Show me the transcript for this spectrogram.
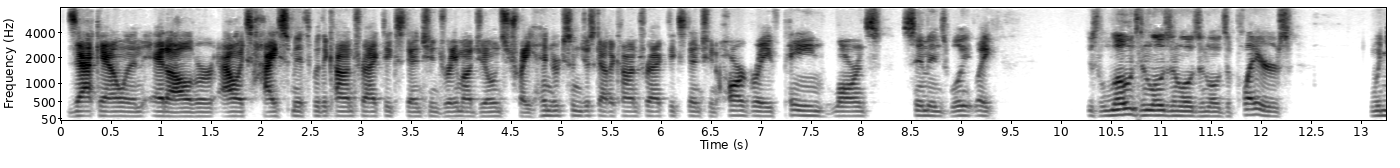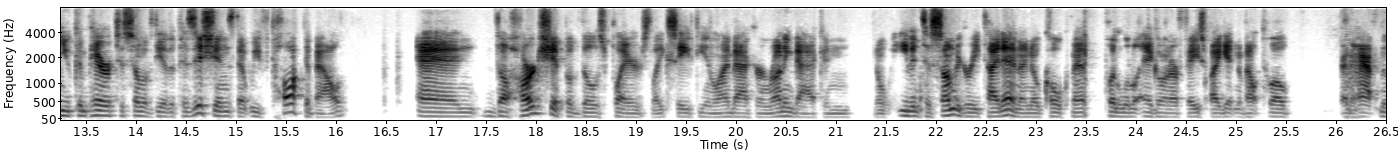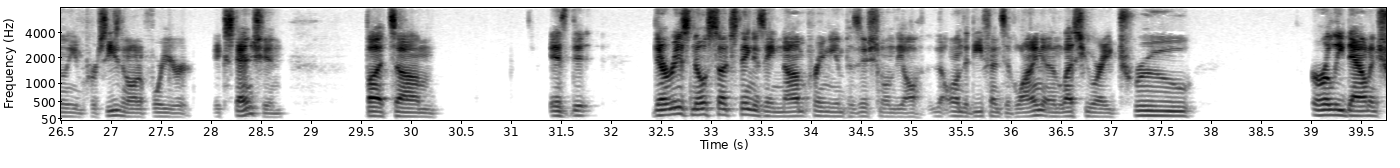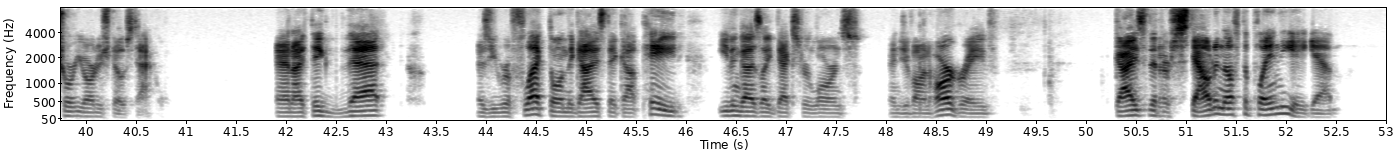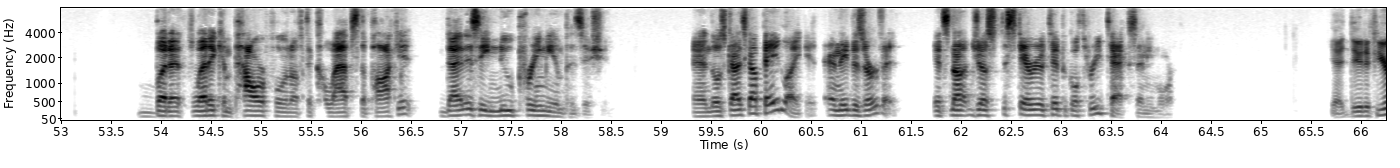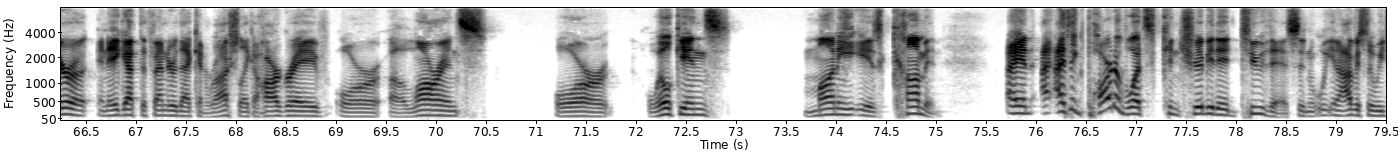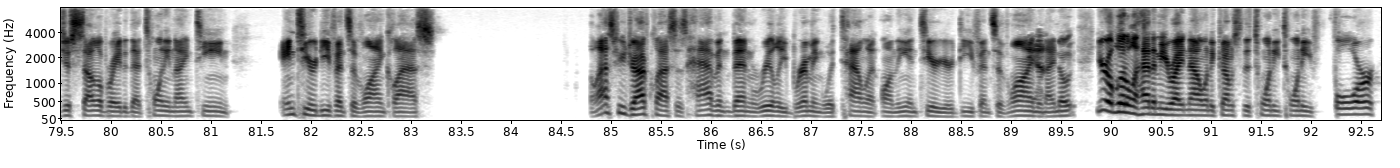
Zach Allen, Ed Oliver, Alex Highsmith with a contract extension, Dre'Mont Jones, Trey Hendrickson just got a contract extension, Hargrave, Payne, Lawrence, Simmons, William, like just loads and loads and loads and loads of players when you compare it to some of the other positions that we've talked about and the hardship of those players like safety and linebacker and running back and you know even to some degree tight end. I know Cole Kmet put a little egg on our face by getting about 12 and a half million per season on a four-year extension. But um is that there is no such thing as a non-premium position on the on the defensive line unless you are a true early down and short yardage nose tackle. And I think that as you reflect on the guys that got paid, even guys like Dexter Lawrence and Javon Hargrave, guys that are stout enough to play in the A gap, but athletic and powerful enough to collapse the pocket, that is a new premium position. And those guys got paid like it, and they deserve it. It's not just the stereotypical three techs anymore. Yeah, dude, if you're a, an A gap defender that can rush like a Hargrave or a Lawrence or Wilkins, money is coming. And I think part of what's contributed to this, and we, you know, obviously we just celebrated that 2019 interior defensive line class. The last few draft classes haven't been really brimming with talent on the interior defensive line. Yeah. And I know you're a little ahead of me right now when it comes to the 2024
